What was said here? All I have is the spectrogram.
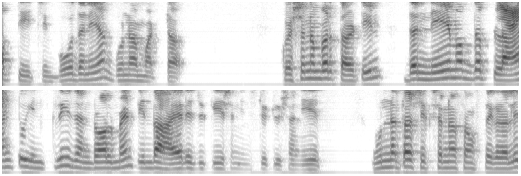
of teaching ಬೋಧನೆಯ ಗುಣಮಟ್ಟ question number thirteen the name of the plan to increase enrolment in the higher education institution is ಉನ್ನತ ಶಿಕ್ಷಣ ಸಂಸ್ಥೆಗಳಲ್ಲಿ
